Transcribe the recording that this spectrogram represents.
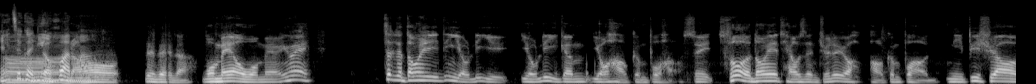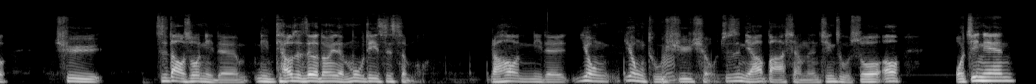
哎，这个你有换吗？然后，对对的，我没有，我没有，因为。这个东西一定有利有利跟有好跟不好，所以所有的东西调整绝对有好跟不好，你必须要去知道说你的你调整这个东西的目的是什么，然后你的用用途需求，就是你要把它想得清楚说，说哦，我今天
